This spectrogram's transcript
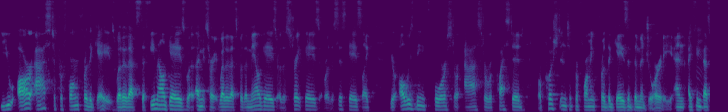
you are asked to perform for the gays, whether that's the female wh- I mean, sorry, whether that's for the male gays or the straight gays or the cis gays. Like you're always being forced or asked or requested or pushed into performing for the gaze of the majority. And I think Mm. that's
